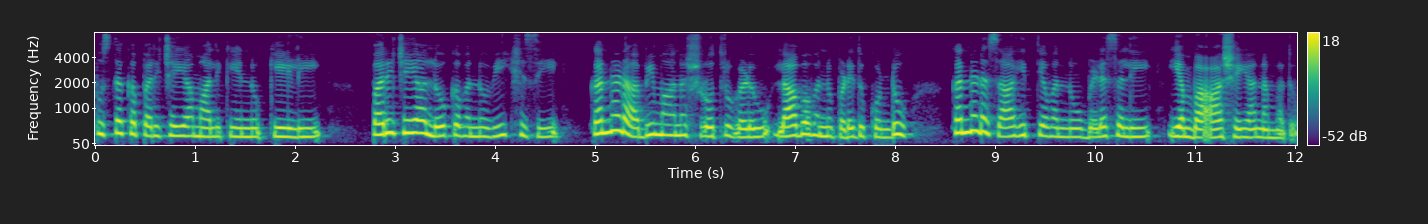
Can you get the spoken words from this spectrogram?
ಪುಸ್ತಕ ಪರಿಚಯ ಮಾಲಿಕೆಯನ್ನು ಕೇಳಿ, ಪರಿಚಯ ಲೋಕವನ್ನು ವೀಕ್ಷಿಸಿ, ಕನ್ನಡ ಅಭಿಮಾನ ಶ್ರೋತೃಗಳು ಲಾಭವನ್ನು ಪಡೆದುಕೊಂಡು ಕನ್ನಡ ಸಾಹಿತ್ಯವನ್ನು ಬೆಳೆಸಲಿ ಎಂಬ ಆಶಯ ನಮ್ಮದು.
